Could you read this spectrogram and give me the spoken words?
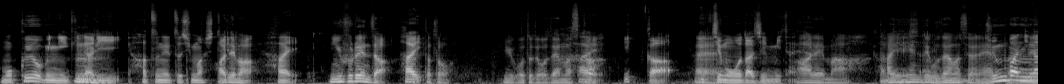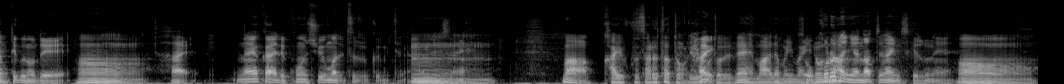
木曜日にいきなり発熱しまして、あでははい。インフルエンザだはい。ったということでございますか、はい。一家ええ。一網打尽みたいな。あれまあ感じしたね。大変でございますよね順番になっていいくので、うん。はいなんやかんやで今週まで続くみたいな感じでしたね。うん。まあ回復されたということでね、まあでも今いろんな。コロナにはなってないんですけどね。あ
